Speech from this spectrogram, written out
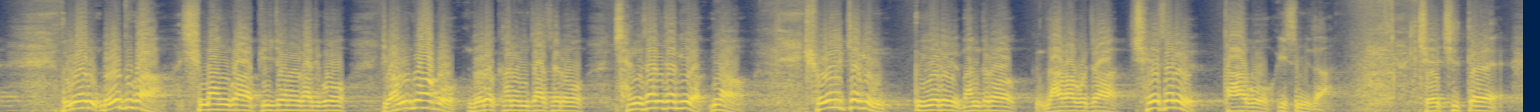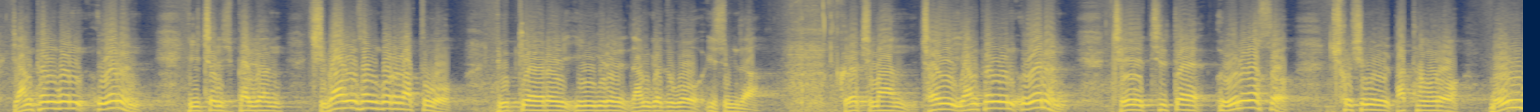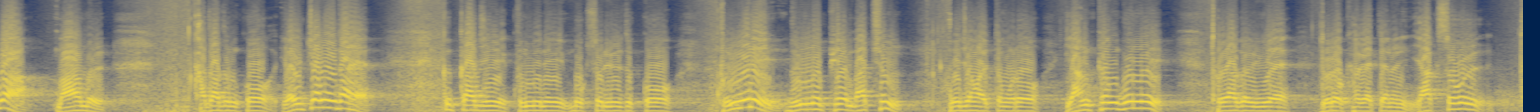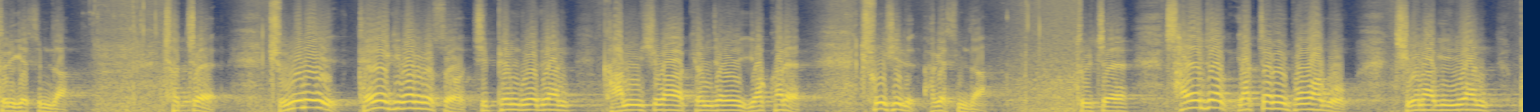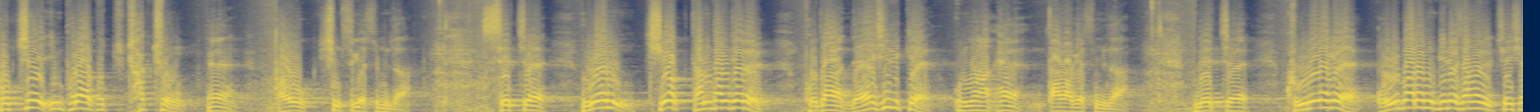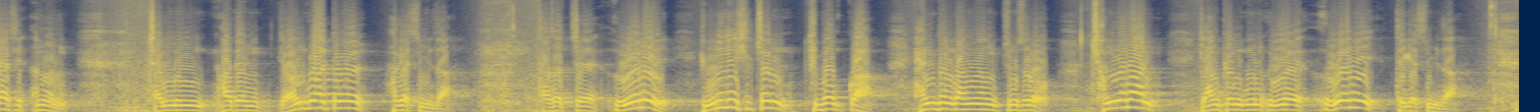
의원 모두가 희망과 비전을 가지고 연구하고 노력하는 자세로 생산적이며 효율적인 의회를 만들어 나가고자 최선을 다하고 있습니다. 제7대 양평군 의회는 2018년 지방선거를 앞두고 6개월의 임기를 남겨두고 있습니다. 그렇지만 저희 양평군 의회는 제7대 의원으로서 초심을 바탕으로 몸과 마음을 가다듬고 열정을 다해 끝까지 국민의 목소리를 듣고 국민의 눈높이에 맞춘 의정활동으로 양평군의 도약을 위해 노력하겠다는 약속을 드리겠습니다. 첫째, 주민의 대기관으로서 집행부에 대한 감시와 견제의 역할에 충실하겠습니다. 둘째, 사회적 약자를 보호하고 지원하기 위한 복지 인프라 확충에 더욱 힘쓰겠습니다. 셋째, 의원 지역 담당제를 보다 내실 있게 운영해 나가겠습니다. 넷째, 국민에게 올바른 미래상을 제시하시는 전문화된 연구활동을 하겠습니다. 다섯째, 의원의 윤리실천 규범과 행동강령 준수로 청렴한 양평군 의회 의원이 되겠습니다.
